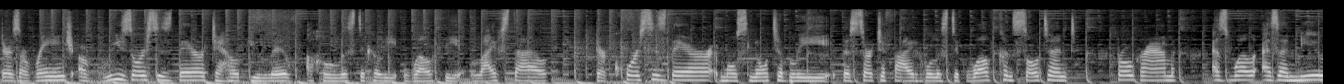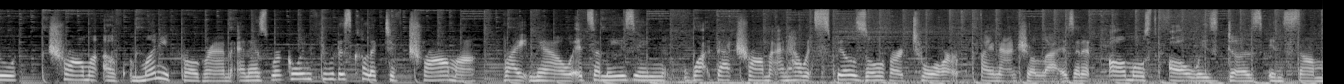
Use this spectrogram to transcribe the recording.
There's a range of resources there to help you live a holistically wealthy lifestyle. There are courses there, most notably the Certified Holistic Wealth Consultant program, as well as a new trauma of money program. And as we're going through this collective trauma right now, it's amazing what that trauma and how it spills over to our financial lives. And it almost always does in some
